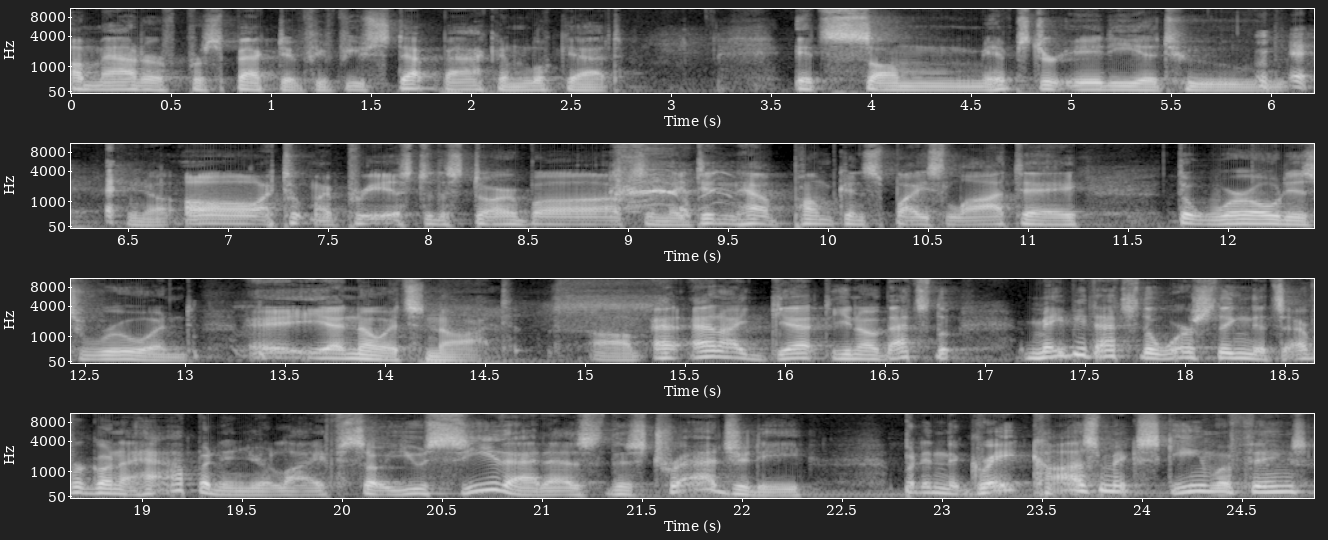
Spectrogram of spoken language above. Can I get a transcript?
a matter of perspective. If you step back and look at it's some hipster idiot who, you know, oh, I took my Prius to the Starbucks and they didn't have pumpkin spice latte. The world is ruined. Eh, yeah, no, it's not. Um, and, and I get, you know, that's the maybe that's the worst thing that's ever going to happen in your life. So you see that as this tragedy. But in the great cosmic scheme of things,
